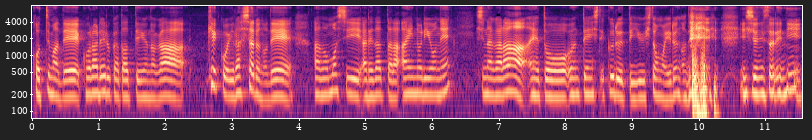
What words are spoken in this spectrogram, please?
こっちまで来られる方っていうのが結構いらっしゃるのであのもしあれだったら相乗りをねしながら、えーと、運転してくるっていう人もいるので 一緒にそれに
